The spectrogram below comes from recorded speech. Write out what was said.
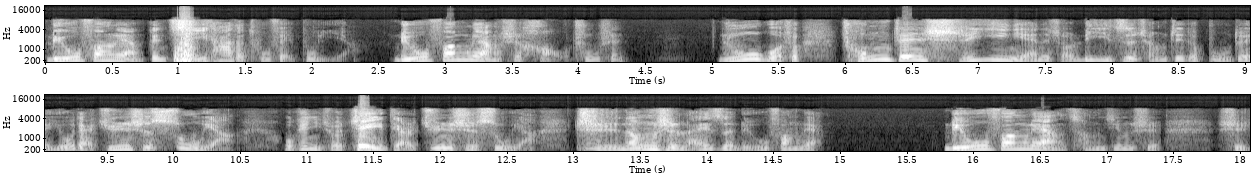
刘方亮跟其他的土匪不一样。刘方亮是好出身。如果说崇祯十一年的时候，李自成这个部队有点军事素养，我跟你说，这点军事素养只能是来自刘方亮。刘方亮曾经是是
